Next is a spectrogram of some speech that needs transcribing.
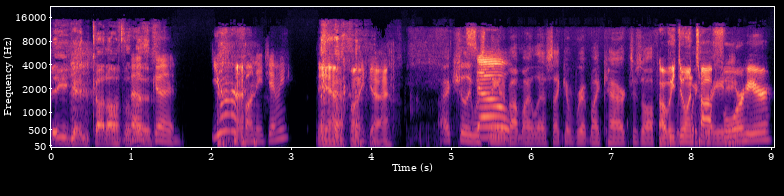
Biggie getting cut off the list. That's list. good. You are funny, Jimmy. Yeah, I'm a funny guy. I actually was thinking about my list. I can rip my characters off. Are and we give a doing quick top rating. four here?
